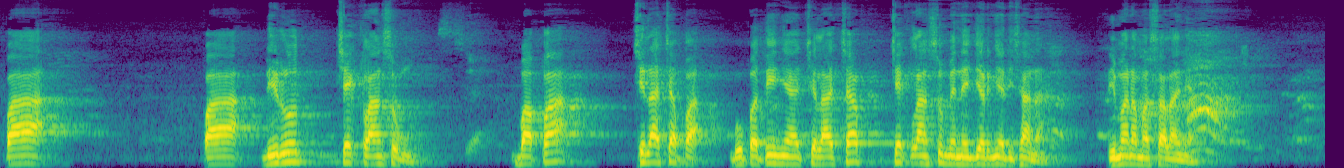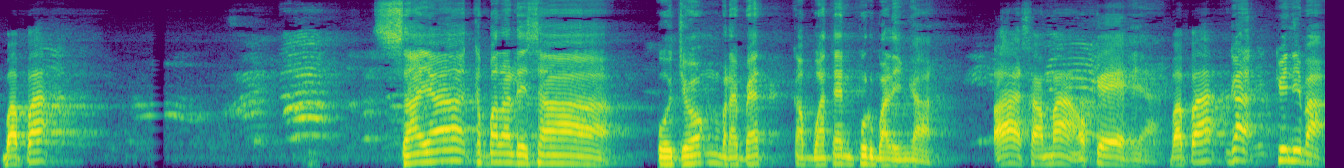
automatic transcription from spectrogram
Pak Pak Dirut cek langsung. Bapak Cilacap Pak, bupatinya Cilacap cek langsung manajernya di sana. Di mana masalahnya? Bapak Saya Kepala Desa Bojong Merebet Kabupaten Purbalingga. ah sama, oke. Ya. Bapak Enggak, gini Pak.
